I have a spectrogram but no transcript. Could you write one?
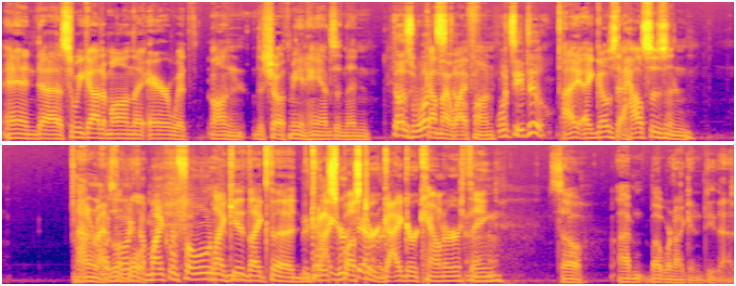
and uh, so we got him on the air with on the show with me and Hans, and then Does what? got my stuff? wife on. What's he do? I, I goes to houses and I don't know, has With a like little- a microphone, like it, like the, Geiger Ghostbuster? Uh-huh. Geiger counter thing. So, um, but we're not going to do that.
